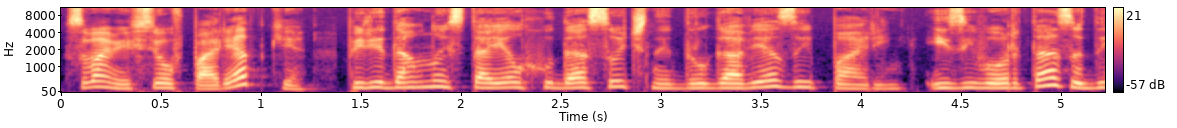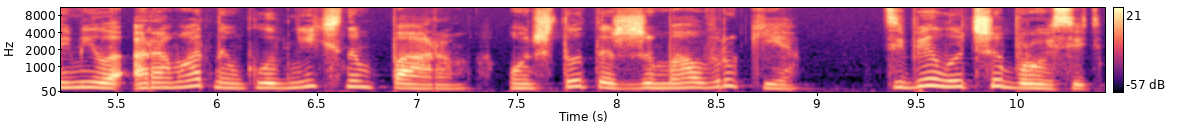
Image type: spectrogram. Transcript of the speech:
с вами все в порядке?» Передо мной стоял худосочный долговязый парень. Из его рта задымило ароматным клубничным паром. Он что-то сжимал в руке. «Тебе лучше бросить.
